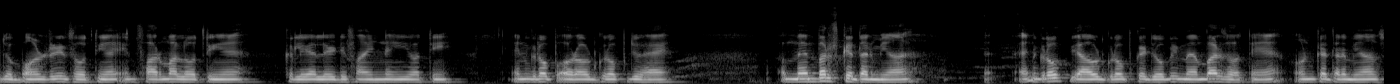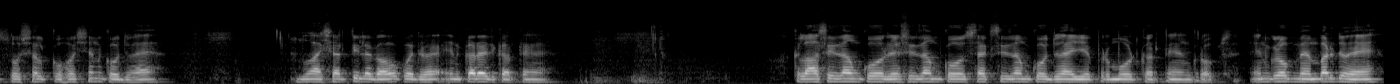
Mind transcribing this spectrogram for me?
जो बाउंड्रीज होती हैं इनफॉर्मल होती हैं क्लियरली डिफाइंड नहीं होती। इन ग्रुप और आउट ग्रुप जो है मेंबर्स के दरमियान इन ग्रुप या आउट ग्रुप के जो भी मेंबर्स होते हैं, उनके दरमियान सोशल कोहशन को जो है माशरती लगाव को जो है इनक्रेज करते हैं। क्लासिज़म को रेसिज़म को सेक्सिज़म को जो है ये प्रमोट करते हैं ग्रुप्स इन ग्रुप मेंबर जो है,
